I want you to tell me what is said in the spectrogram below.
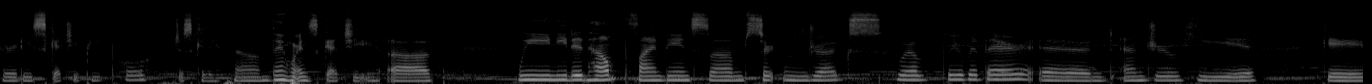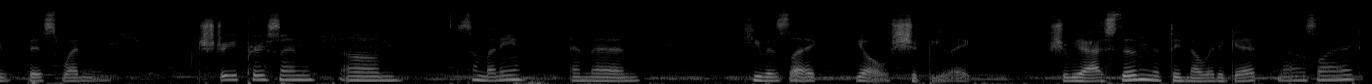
pretty sketchy people. Just kidding. Um, they weren't sketchy. Uh, we needed help finding some certain drugs while we were there, and Andrew he gave this one street person um, some money, and then he was like, "Yo, should we like, should we ask them if they know where to get?" And I was like,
